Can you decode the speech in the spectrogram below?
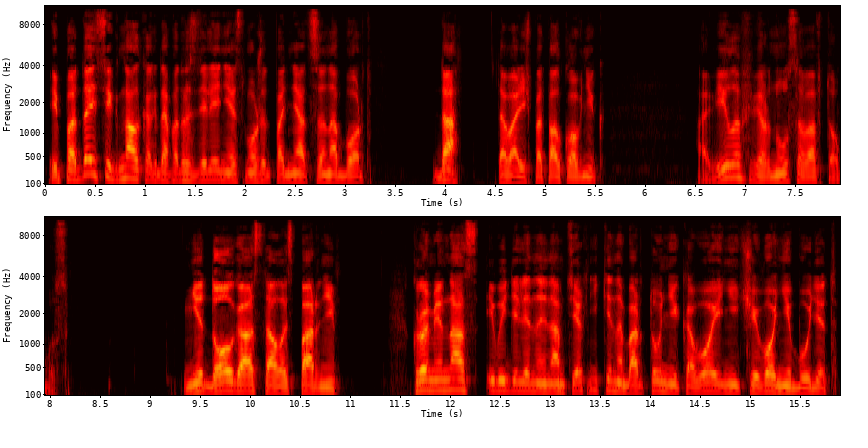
и подай сигнал, когда подразделение сможет подняться на борт». «Да, товарищ подполковник». Авилов вернулся в автобус. «Недолго осталось, парни. Кроме нас и выделенной нам техники на борту никого и ничего не будет».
